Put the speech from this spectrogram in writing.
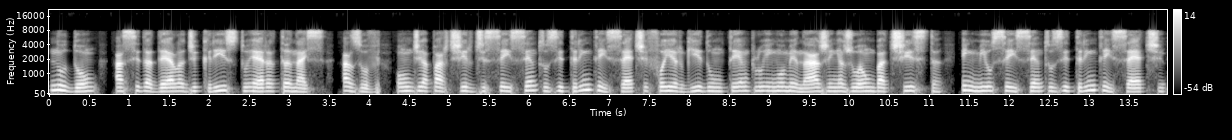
No Dom, a cidadela de Cristo era Tanais, Azov, onde a partir de 637 foi erguido um templo em homenagem a João Batista, em 1637,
